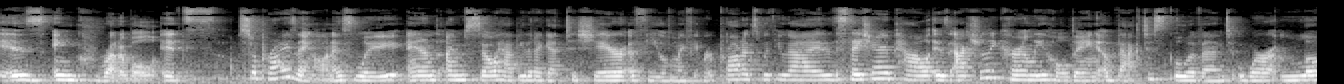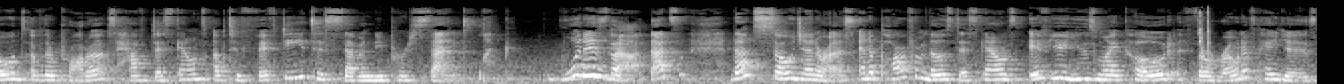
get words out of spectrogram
is incredible. It's surprising, honestly, and I'm so happy that I get to share a few of my favorite products with you guys. Stationery Pal is actually currently holding a back to school event where loads of their products have discounts up to 50 to 70%. Like, what is that? That's that's so generous. And apart from those discounts, if you use my code Throne of Pages,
